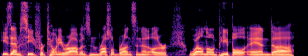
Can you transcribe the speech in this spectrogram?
He's MC'd for Tony Robbins and Russell Brunson and other well-known people, and uh,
